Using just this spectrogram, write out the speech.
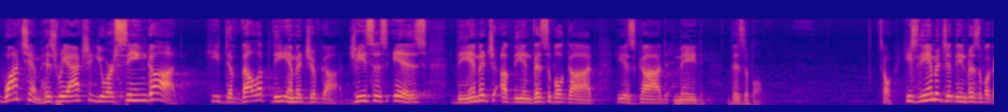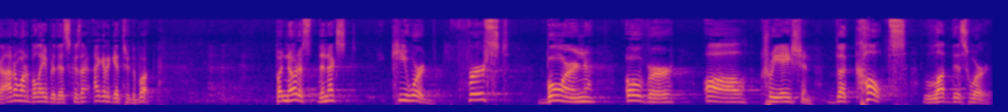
Watch him. His reaction, you are seeing God. He developed the image of God. Jesus is the image of the invisible God. He is God made visible. So, he's the image of the invisible God. I don't want to belabor this because I, I got to get through the book. But notice the next key word first born over all creation. The cults love this word.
